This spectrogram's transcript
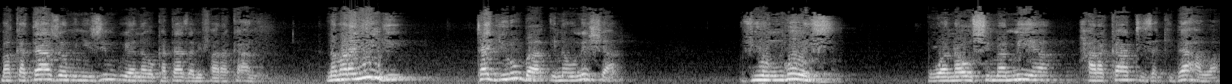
makatazo ya Mwenyezi Mungu yanayokataza mifarakano na mara nyingi tajruba inaonyesha viongozi wanaosimamia harakati za kidawa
